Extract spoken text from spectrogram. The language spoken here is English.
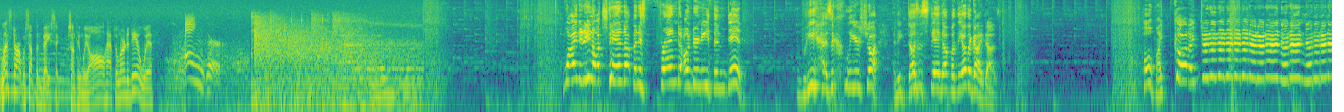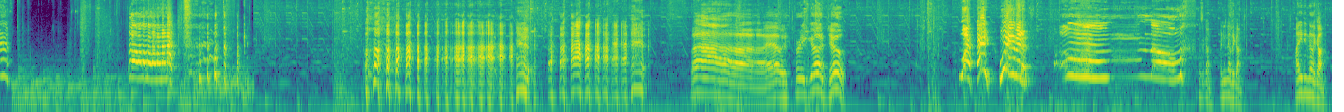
Let's start with something basic, something we all have to learn to deal with. Anger. Why did he not stand up and his friend underneath him did? He has a clear shot and he doesn't stand up, but the other guy does. Oh my god, I do What the fuck? Ah, that was pretty good too. What? Hey, wait a minute! Oh no! Where's a gun? I need another gun. I need another gun.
